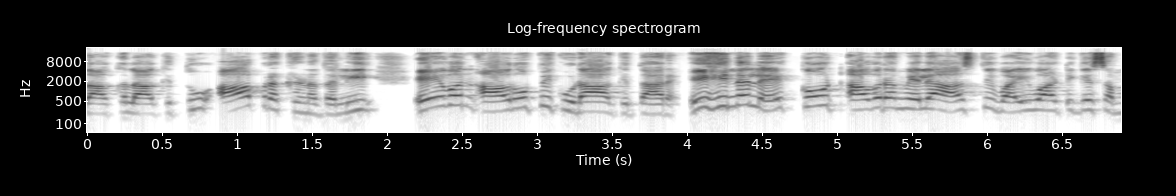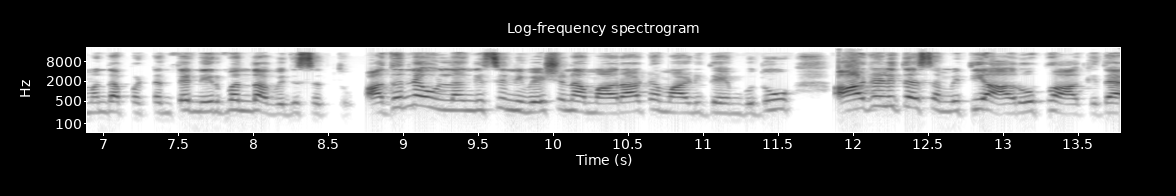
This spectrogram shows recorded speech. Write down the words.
ದಾಖಲಾಗಿತ್ತು. ಆ ಪ್ರಕರಣದಲ್ಲಿ ಎ ಆರೋಪಿ ಕೂಡ ಆಗಿದ್ದಾರೆ. ಈ ಹಿನ್ನೆಲೆ ಕೋರ್ಟ್ ಅವರ ಮೇಲೆ ಆಸ್ತಿ ವಹಿವಾಟಿಗೆ ಸಂಬಂಧಪಟ್ಟಂತೆ ನಿರ್ಬಂಧ ವಿಧಿಸಿತ್ತು. ಅದನ್ನೇ ಉಲ್ಲಂಘಿಸಿ ನಿವೇಶನ ಮಾರಾಟ ಮಾಡಿದೆ ಎಂಬುದು ಆಡಳಿತ ಸಮಿತಿಯ ಆರೋಪ ಆಗಿದೆ.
